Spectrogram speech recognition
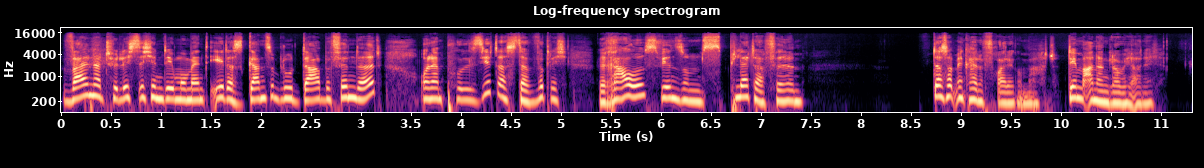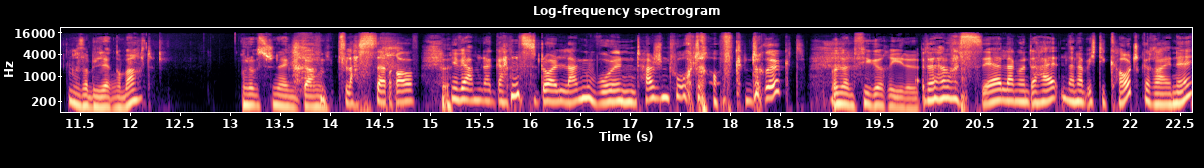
Weil natürlich sich in dem Moment eh das ganze Blut da befindet. Und dann pulsiert das da wirklich raus wie in so einem Splatterfilm. Das hat mir keine Freude gemacht. Dem anderen glaube ich auch nicht. Was habt ihr denn gemacht? Oder bist du schnell gegangen? Pflaster drauf. Nee, wir haben da ganz doll lang wohl ein Taschentuch drauf gedrückt. Und dann viel geredet. Dann haben wir uns sehr lange unterhalten. Dann habe ich die Couch gereinigt.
